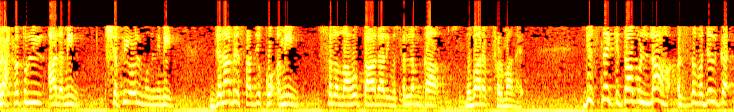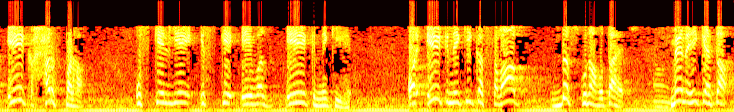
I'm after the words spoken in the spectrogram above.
رحمت العالمین شفیع المذنبین جناب صادق و امین صلی اللہ تعالی علیہ وسلم کا مبارک فرمان ہے۔ جس نے کتاب اللہ عز و جل کا ایک حرف پڑھا اس کے لیے اس کے ایوز ایک نیکی ہے۔ اور ایک نیکی کا ثواب دس گنا ہوتا ہے۔ میں نہیں کہتا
